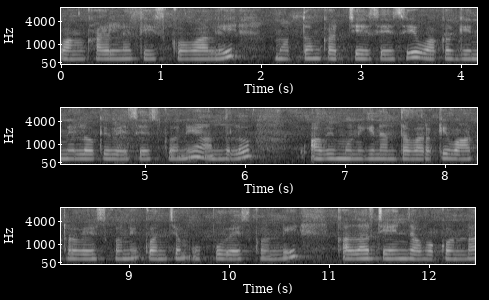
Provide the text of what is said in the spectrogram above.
వంకాయలని తీసుకోవాలి. మొత్తం కట్ చేసేసి ఒక గిన్నెలోకి వేసేసుకొని అందులో అవి మునిగినంత వరకు వాటర్ వేసుకొని కొంచెం ఉప్పు వేసుకోండి. కలర్ చేంజ్ అవ్వకుండా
